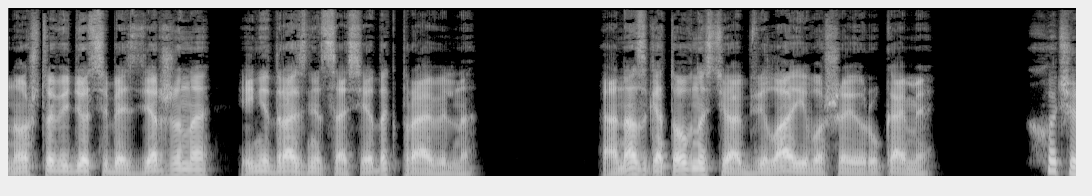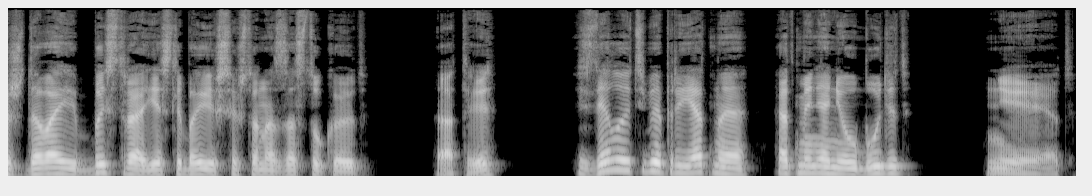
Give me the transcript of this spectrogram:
но что ведет себя сдержанно и не дразнит соседок правильно. Она с готовностью обвела его шею руками. «Хочешь, давай быстро, если боишься, что нас застукают?» «А ты?» «Сделаю тебе приятное, от меня не убудет». «Нет,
